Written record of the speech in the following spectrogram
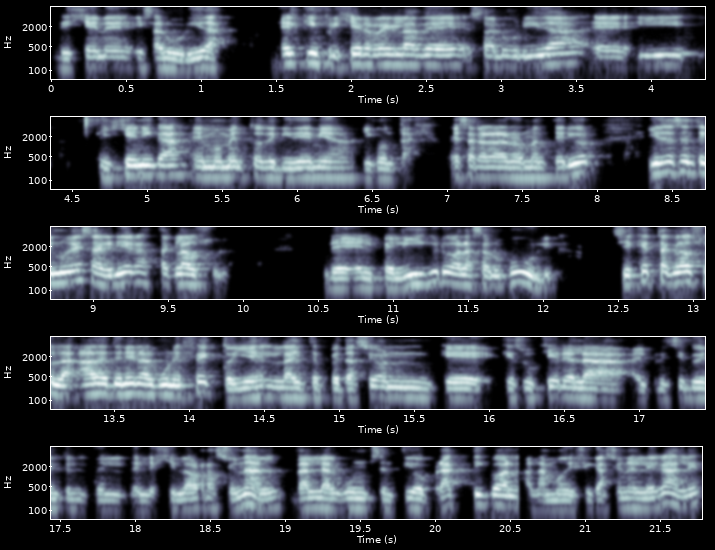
de higiene y salubridad. El que infringiera reglas de salubridad eh, y higiénica en momentos de epidemia y contagio. Esa era la norma anterior. Y el 69 se agrega esta cláusula del peligro a la salud pública. Si es que esta cláusula ha de tener algún efecto, y es la interpretación que, sugiere el principio del, legislador racional, darle algún sentido práctico a, las modificaciones legales,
